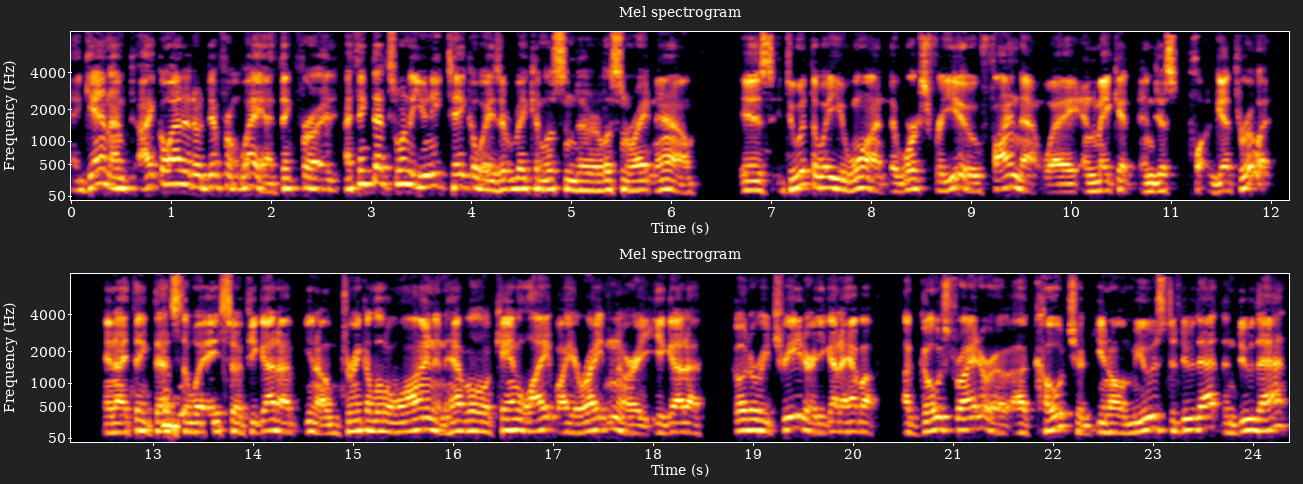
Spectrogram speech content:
again, I'm I go at it a different way. I think for I think that's one of the unique takeaways everybody can listen to or listen right now is do it the way you want that works for you. Find that way and make it and just get through it. And I think that's the way. So if you got to, you know, drink a little wine and have a little candlelight while you're writing, or you got to go to retreat, or you got to have a, a ghostwriter, a, a coach, or, you know, a muse to do that, then do that.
